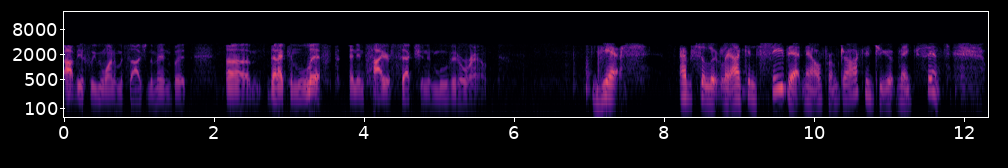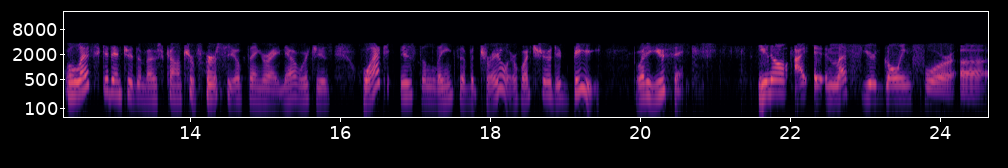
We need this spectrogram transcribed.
obviously we want to massage them in, but um, that I can lift an entire section and move it around. Yes, Absolutely. I can see that now from talking to you. It makes sense. Well, let's get into the most controversial thing right now, which is what is the length of a trailer? What should it be? What do you think? You know, I unless you're going for uh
